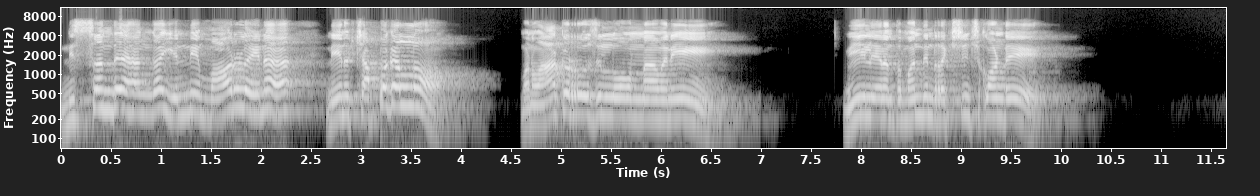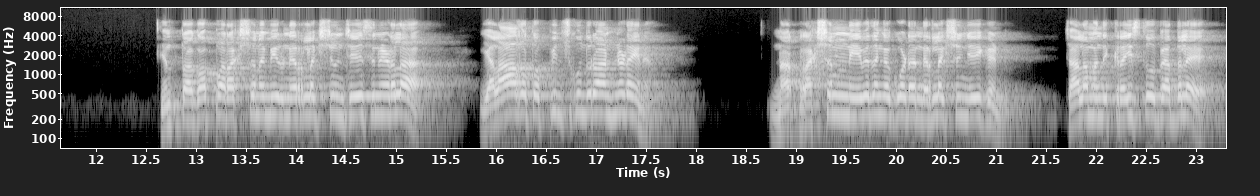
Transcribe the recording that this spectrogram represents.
నిస్సందేహంగా ఎన్ని మారులైనా నేను చెప్పగలను. మనం ఆఖరి రోజుల్లో ఉన్నామని వీలైనంత మందిని రక్షించుకోండి. ఇంత గొప్ప రక్షణ మీరు నిర్లక్ష్యం చేసిన ఎడలా ఎలాగ తప్పించుకుందురా అంటున్నాడు ఆయన. రక్షణను ఏ విధంగా కూడా నిర్లక్ష్యం చేయకండి. చాలామంది క్రైస్తవ పెద్దలే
